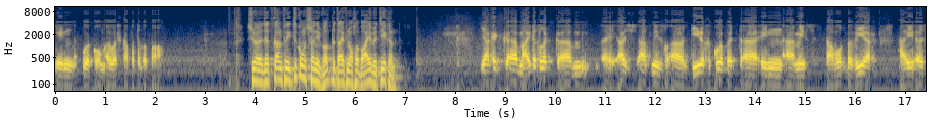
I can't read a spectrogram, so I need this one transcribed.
en ook om ouerskappe te bepaal. So dit kan vir die toekoms van die wildbedryf nogal baie beteken. Ja, kyk, uh, my uitelik ehm um, as as mens uh, diere gekoop het uh, en uh, mens daar word beweer hy is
